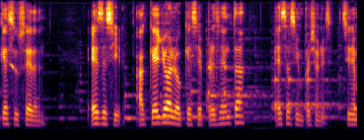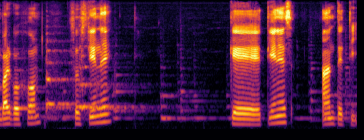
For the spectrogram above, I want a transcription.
que suceden, es decir, aquello a lo que se presenta esas impresiones. Sin embargo, Home sostiene que tienes ante ti.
